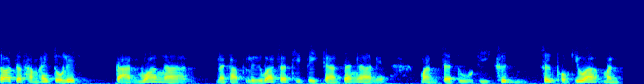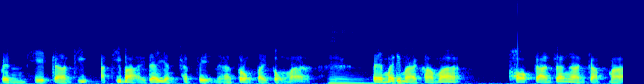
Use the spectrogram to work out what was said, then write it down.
ก็จะทำให้ตัวเลขการว่างงานนะครับหรือว่าสถิติการจ้างงานเนี่ยมันจะดูดีขึ้น ซึ่งผมคิดว่ามันเป็นเหตุการณ์ที่อธิบายได้อย่างชัดเจนนะฮะตรงไปตรงมาอืมแต่ไม่ได้หมายความว่า พอการจ้างงานกลับมา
